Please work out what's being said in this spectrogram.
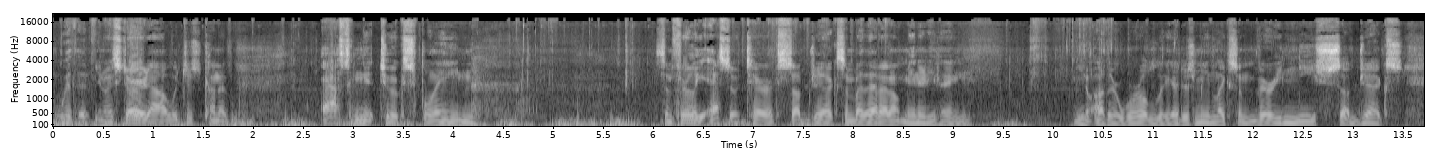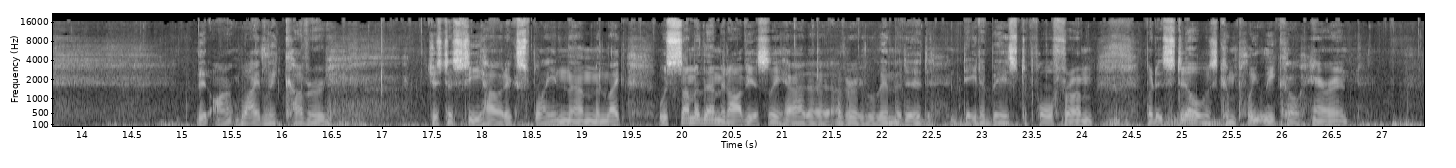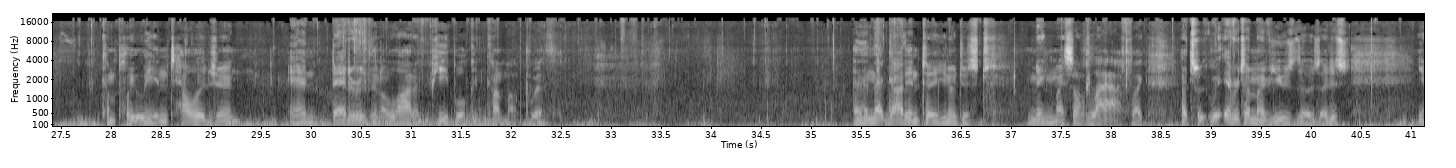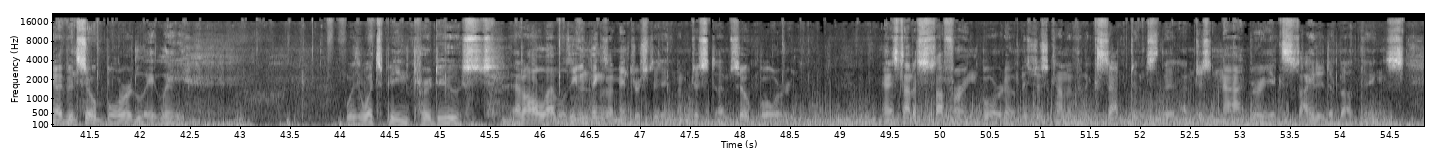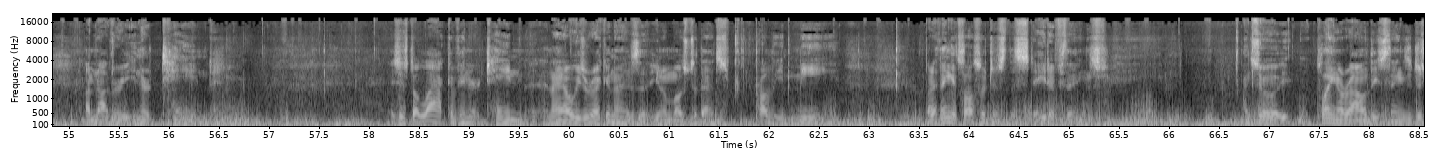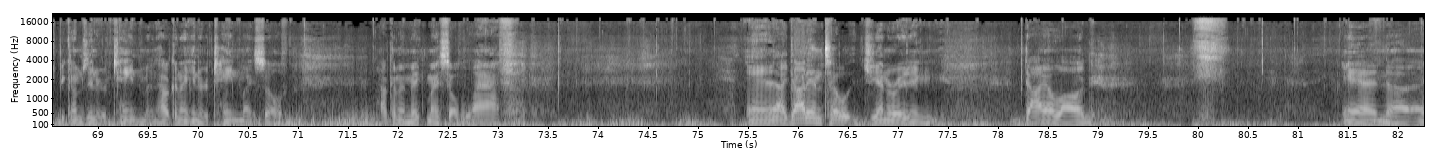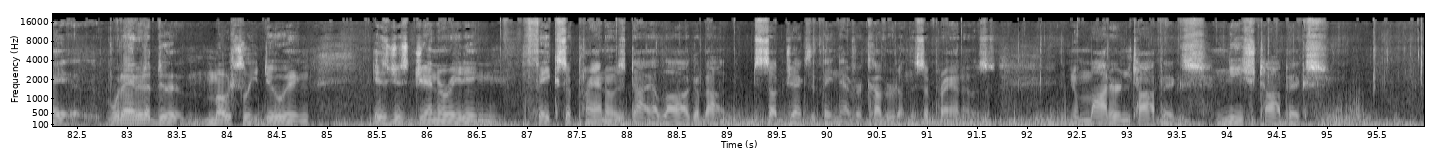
with it. You know, I started out with just kind of asking it to explain some fairly esoteric subjects, and by that I don't mean anything, you know, otherworldly. I just mean like some very niche subjects that aren't widely covered, just to see how it explained them. And like with some of them, it obviously had a, a very limited database to pull from, but it still was completely coherent, completely intelligent, and better than a lot of people could come up with and then that got into you know just making myself laugh. Like that's what every time i've used those i just you know i've been so bored lately with what's being produced at all levels even things i'm interested in. I'm just i'm so bored. And it's not a suffering boredom it's just kind of an acceptance that i'm just not very excited about things. I'm not very entertained. It's just a lack of entertainment. And i always recognize that you know most of that's probably me but I think it's also just the state of things. And so playing around with these things, it just becomes entertainment. How can I entertain myself? How can I make myself laugh? And I got into generating dialogue. And uh, I, what I ended up do, mostly doing is just generating fake Sopranos dialogue about subjects that they never covered on The Sopranos you know modern topics, niche topics,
